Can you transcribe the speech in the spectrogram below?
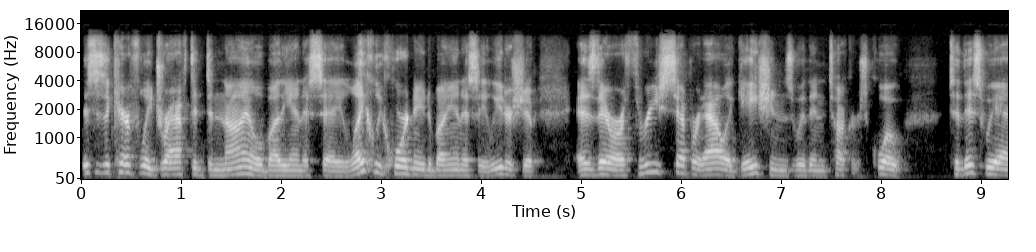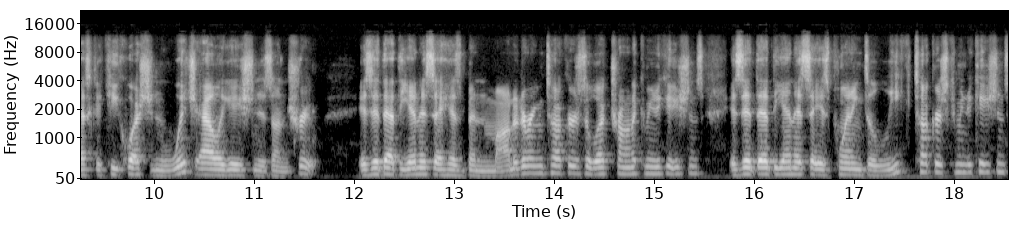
this is a carefully drafted denial by the NSA, likely coordinated by NSA leadership, as there are three separate allegations within Tucker's quote. To this, we ask a key question which allegation is untrue? Is it that the NSA has been monitoring Tucker's electronic communications? Is it that the NSA is planning to leak Tucker's communications?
